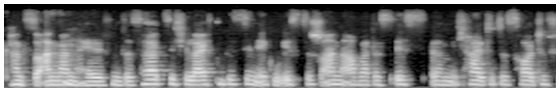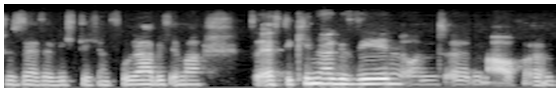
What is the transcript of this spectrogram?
kannst du anderen mhm. helfen. Das hört sich vielleicht ein bisschen egoistisch an, aber das ist, ähm, ich halte das heute für sehr, sehr wichtig. Und früher habe ich immer zuerst die Kinder gesehen und ähm, auch ähm,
